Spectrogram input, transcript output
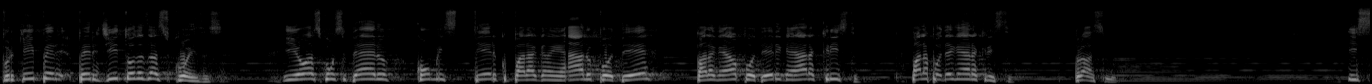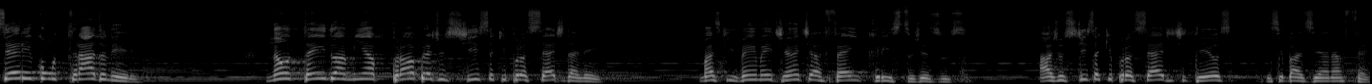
Por quem per perdi todas as coisas, e eu as considero como esterco para ganhar o poder, para ganhar o poder e ganhar a Cristo. Para poder ganhar a Cristo. Próximo. E ser encontrado nele, não tendo a minha própria justiça que procede da lei, mas que vem mediante a fé em Cristo Jesus a justiça que procede de Deus e se baseia na fé.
